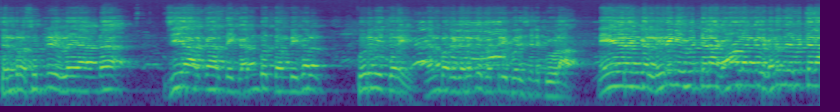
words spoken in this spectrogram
சென்ற சுற்றி விளையாண்ட ஜிஆர் கார்த்திக் அன்பு தம்பிகள் குருவித்துறை நண்பர்களுக்கு வெற்றி பரிசு அனுப்பி விழா. நேரங்கள் நெருங்கி விட்டன காலங்கள் கடந்து விட்டன.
